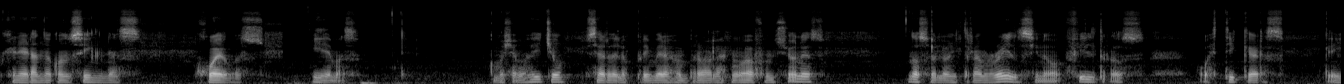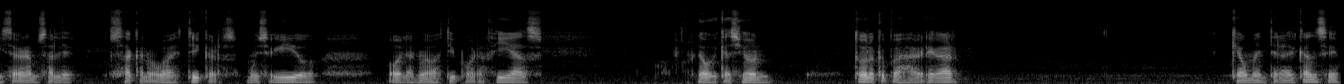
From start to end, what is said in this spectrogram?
generando consignas, juegos y demás. Como ya hemos dicho, ser de los primeros en probar las nuevas funciones, no solo Instagram Reels, sino filtros o stickers, que Instagram sale, saca nuevos stickers muy seguido, o las nuevas tipografías, la ubicación, todo lo que puedas agregar que aumente el alcance,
